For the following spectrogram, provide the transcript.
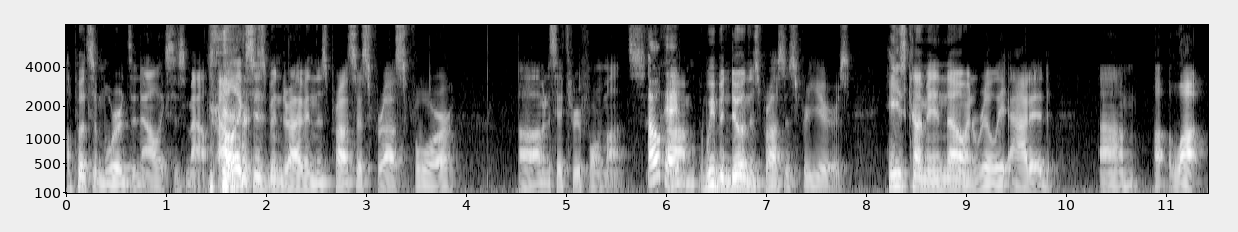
I'll put some words in Alex's mouth. Alex has been driving this process for us for uh, I'm going to say three or four months. Um, Okay. we've been doing this process for years. He's come in though and really added um, a lot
